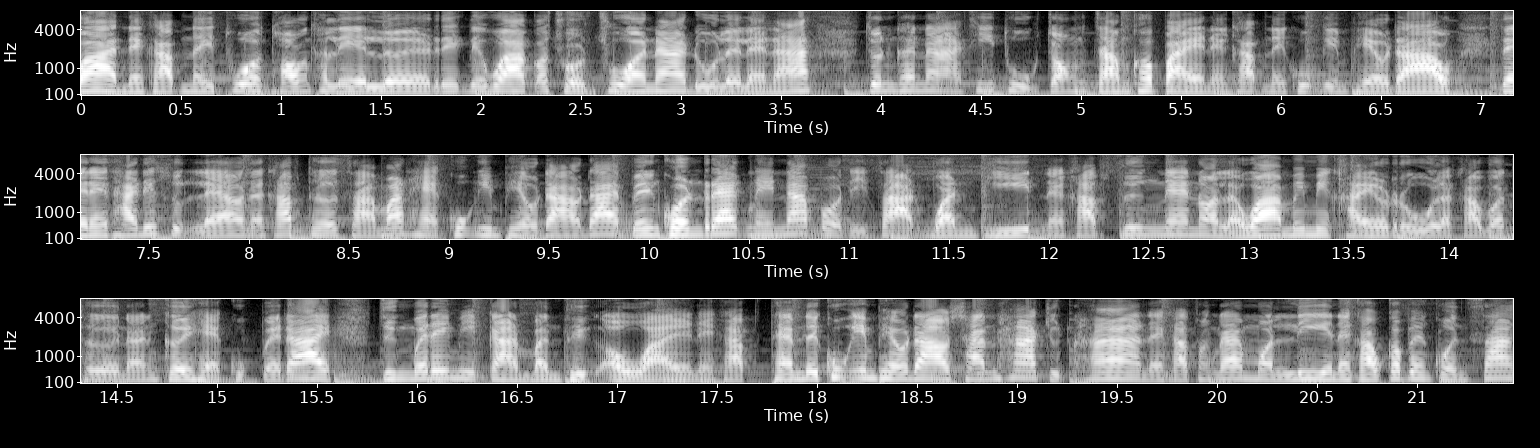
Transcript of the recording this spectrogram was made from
วาสนะครับในทั่วท้องทะเลเลยเรียกได้ว่าก็โฉดชั่วหน้าดูเลยแหละนะ จนขณะที่ถูกจองจำเข้าไปนะครับในคุกอิมเพลดาวแต่ในท้ายที่สุดแล้วนะครับเธอสามารถแหกคุกอิมเพลดาวได้เป็นคนแรกในหน้าประวัติศาสตร์วันพีชนะครับซึ่งแน่นอนแหละว่าไม่มีใครรู้แหละครับว่าเธอนั้นเคยแหกคุกไปได้ จึงไม่ได้มีการบันทึกเอาไว้นะครับแถมในคุกอิมเพลดาวชั้น 5.5 นะครับทางด้านมอลลี่นะครับก็เป็นคนสร้าง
